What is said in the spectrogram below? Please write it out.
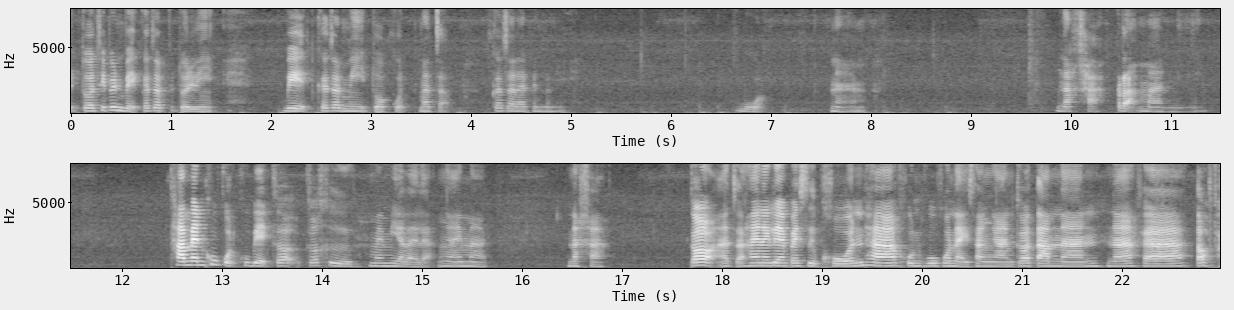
สตัวที่เป็นเบสก็จะเป็นตัวนี้ เบสก็จะมีตัวกดมาจับก็จะได้เป็นตัวนี้ บวกน้ำนะคะ ประมาณนี้ ถ้าแม่นคู่กดคู่เบสก็ก็คือไม่มีอะไรแหละง่ายมากนะคะ ก็อาจจะให้นักเรียนไปสืบค้น ถ้าคุณครูคนไหนสั่งงานก็ตามนั้นนะคะ ต่อไป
